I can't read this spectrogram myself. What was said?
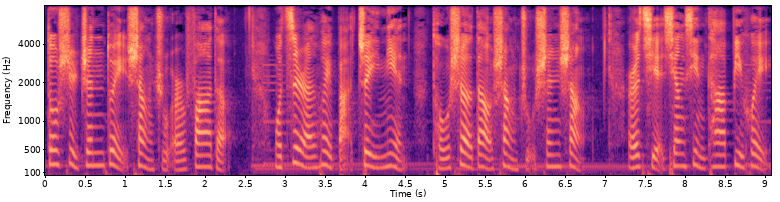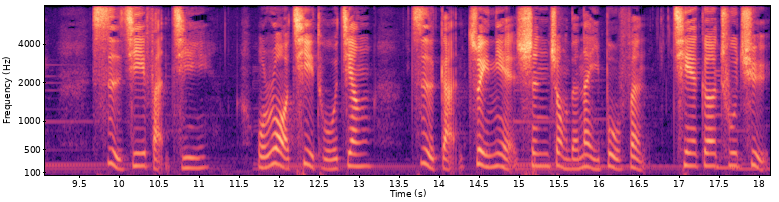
都是针对上主而发的，我自然会把这一念投射到上主身上，而且相信他必会伺机反击。我若企图将自感罪孽深重的那一部分切割出去，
